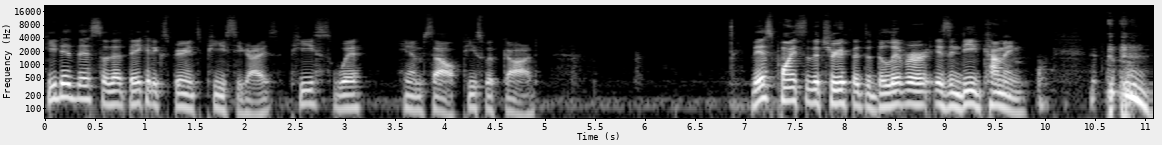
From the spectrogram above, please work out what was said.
He did this so that they could experience peace, you guys. Peace with himself, peace with God. This points to the truth that the deliverer is indeed coming.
